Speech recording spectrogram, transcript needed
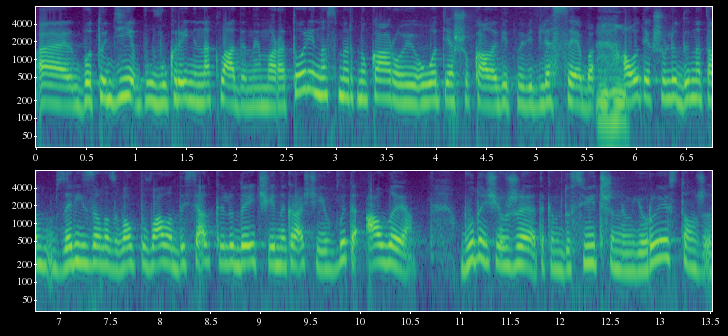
е, бо тоді був в Україні накладений мораторій на смертну кару. І от я шукала відповідь для себе. А от якщо людина там зарізала, зґвалтувала десятки людей, чи не краще її вбити, але будучи вже таким досвідченим юристом, вже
